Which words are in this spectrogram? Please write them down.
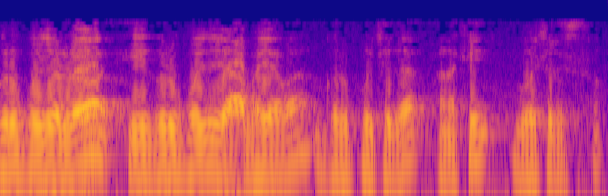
గురు పూజల్లో ఈ గురు పూజ యాభైవ గురు పూజగా మనకి గోచరిస్తుంది.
